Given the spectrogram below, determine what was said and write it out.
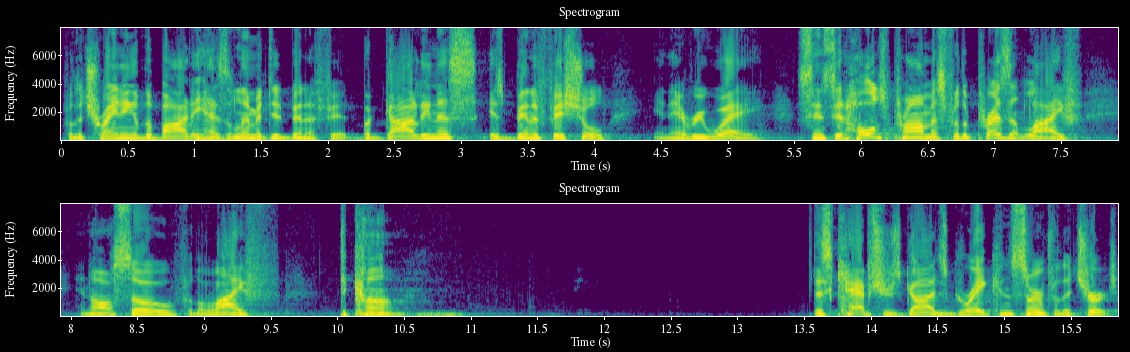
For the training of the body has limited benefit, but godliness is beneficial in every way, since it holds promise for the present life and also for the life to come. This captures God's great concern for the church.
